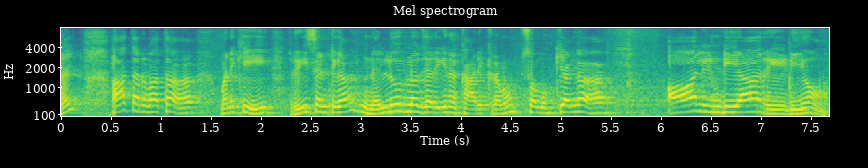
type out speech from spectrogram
రైట్ ఆ తర్వాత మనకి రీసెంట్గా నెల్లూరులో జరిగిన కార్యక్రమం. సో ముఖ్యంగా All India Radio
